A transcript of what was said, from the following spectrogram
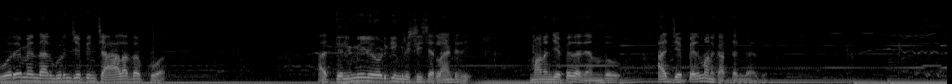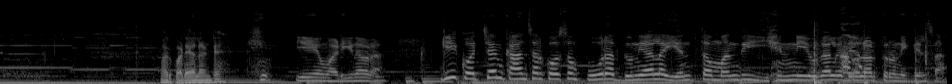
ఊరే మేము దాని గురించి చెప్పింది చాలా తక్కువ. అది తెలుగు మీడియం వాడికి ఇంగ్లీష్ టీచర్ లాంటిది. మనం చెప్పేది అది ఎందో అది చెప్పేది మనకు అర్థం కాదు. మరి పడేయాలంటే? ఏం అడిగినవరా? గీ క్వశ్చన్ కాన్సర్ కోసం పూరా దునియాలో ఎంత మంది ఎన్ని యుగాలుగా దేవులాడుతారో నీకు తెలుసా?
